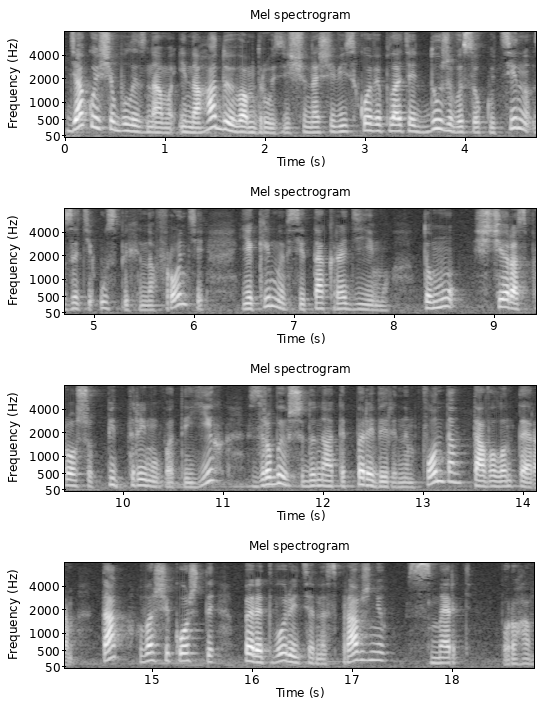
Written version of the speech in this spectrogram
Дякую, що були з нами. І нагадую вам, друзі, що наші військові платять дуже високу ціну за ті успіхи на фронті, яким ми всі так радіємо. Тому ще раз прошу підтримувати їх, зробивши донати перевіреним фондам та волонтерам. Так ваші кошти перетворюються на справжню смерть ворогам.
